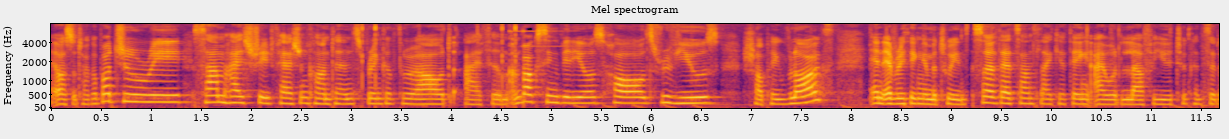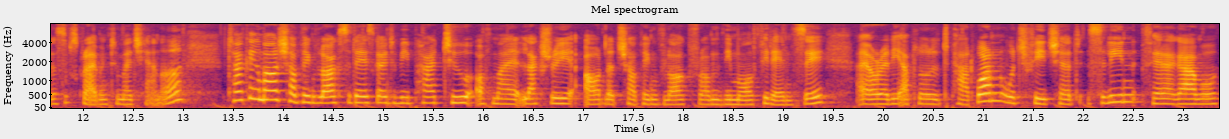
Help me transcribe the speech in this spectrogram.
I also talk about jewelry, some high street fashion content sprinkled throughout. I film unboxing videos, hauls, reviews, shopping vlogs, and everything in between. So if that sounds like your thing, I would love for you to consider subscribing to my channel. Talking about shopping vlogs, today is going to be part two of my luxury outlet shopping vlog from the Mall Firenze. I already uploaded part one, which featured Celine, Ferragamo,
